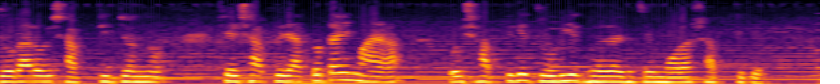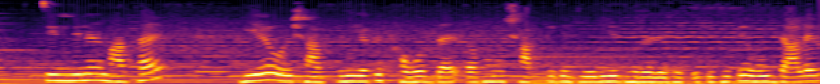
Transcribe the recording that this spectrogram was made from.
জোড়ার ওই সাপটির জন্য, সেই সাপটির এতটাই মায়া, ওই সাপটিকে জড়িয়ে ধরে রেখেছে মরা সাপটিকে। তিন দিনের মাথায় গিয়ে ওই সাপটিকে খবর দেয়। তখন ওই সাপটিকে জড়িয়ে ধরে রেখেছে। কিছুতে ওই ডালের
